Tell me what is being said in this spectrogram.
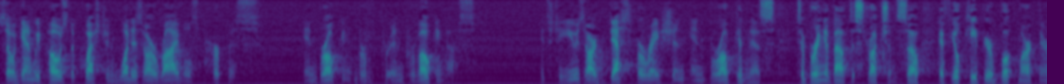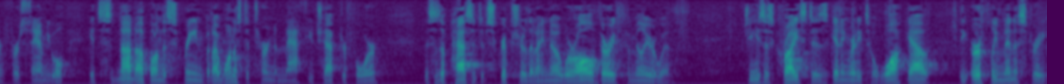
So again, we pose the question what is our rival's purpose in, broken, in provoking us? It's to use our desperation and brokenness to bring about destruction. So if you'll keep your bookmark there in 1 Samuel, it's not up on the screen, but I want us to turn to Matthew chapter 4. This is a passage of Scripture that I know we're all very familiar with. Jesus Christ is getting ready to walk out the earthly ministry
